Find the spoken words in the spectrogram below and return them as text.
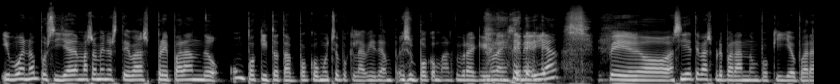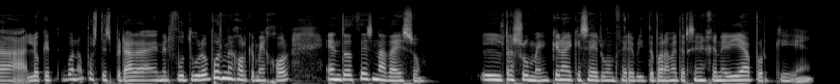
Y bueno, pues si ya más o menos te vas preparando un poquito, tampoco mucho, porque la vida es un poco más dura que una ingeniería, pero así ya te vas preparando un poquillo para lo que, bueno, pues te esperará en el futuro, pues mejor que mejor. Entonces, nada, eso. El resumen, que no hay que ser un cerebrito para meterse en ingeniería porque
